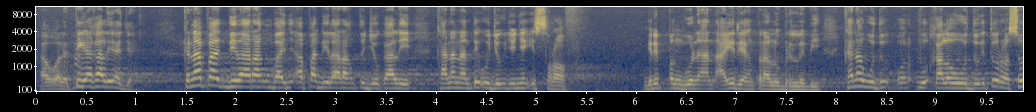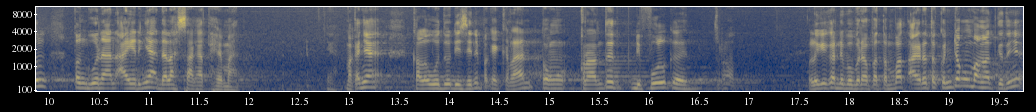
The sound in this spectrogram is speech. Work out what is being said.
Nah, boleh tiga kali aja. Kenapa dilarang banyak apa dilarang tujuh kali? Karena nanti ujung-ujungnya israf. Jadi penggunaan air yang terlalu berlebih. Karena wudhu, kalau wudhu itu Rasul penggunaan airnya adalah sangat hemat. Ya, makanya kalau wudhu di sini pakai keran, tong, keran itu di full ke. Apalagi kan di beberapa tempat air itu kencang banget gitunya.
